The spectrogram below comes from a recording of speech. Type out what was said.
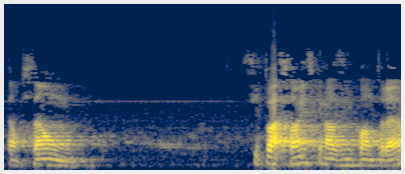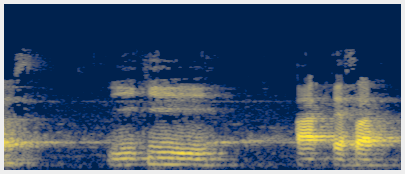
Então, são situações que nós encontramos e que há essa,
